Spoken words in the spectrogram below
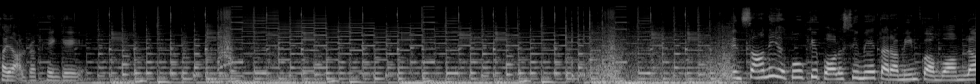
ख्याल रखेंगे। इंसानी हकूक की पॉलिसी में तरामीम का मामला।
